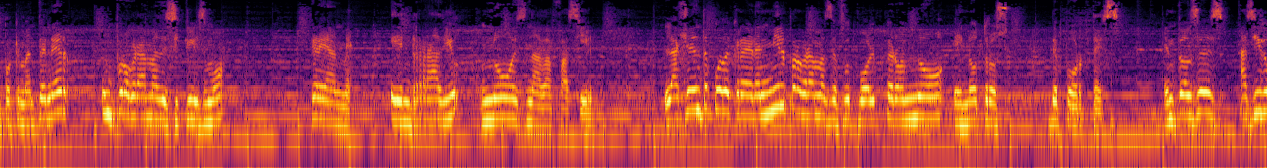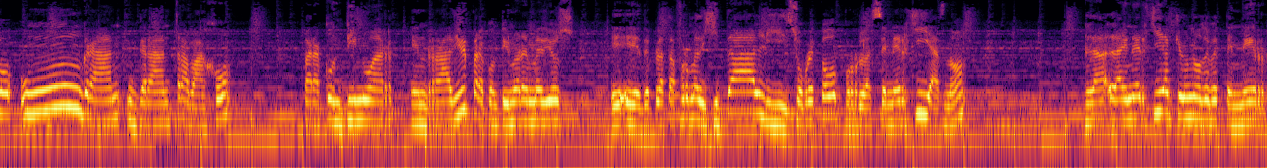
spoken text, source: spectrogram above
porque mantener un programa de ciclismo, créanme, en radio no es nada fácil. La gente puede creer en mil programas de fútbol, pero no en otros deportes. Entonces, ha sido un gran, gran trabajo para continuar en radio y para continuar en medios eh, eh, de plataforma digital y sobre todo por las energías, ¿no? La, la energía que uno debe tener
